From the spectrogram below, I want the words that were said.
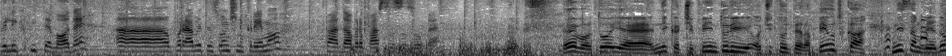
veliko pite vode, uh, uporabljate sončno kremo, pa dobro pasto za zobe. Evo, to je neka čepin, tudi očitno terapeutka. Nisem vedel.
